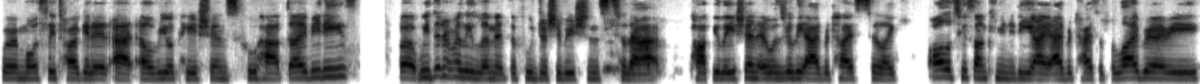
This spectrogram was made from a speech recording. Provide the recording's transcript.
were mostly targeted at El Rio patients who have diabetes, but we didn't really limit the food distributions to that population. It was really advertised to like all of Tucson community. I advertised at the library,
